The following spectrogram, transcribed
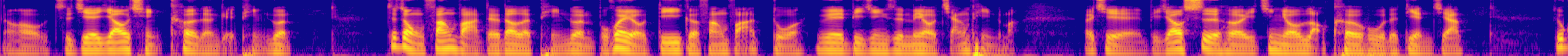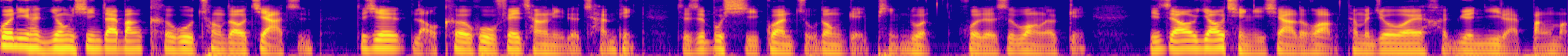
然后直接邀请客人给评论。这种方法得到的评论不会有第一个方法多，因为毕竟是没有奖品的嘛，而且比较适合已经有老客户的店家。如果你很用心在帮客户创造价值，这些老客户非常你的产品，只是不习惯主动给评论，或者是忘了给你，只要邀请一下的话，他们就会很愿意来帮忙。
